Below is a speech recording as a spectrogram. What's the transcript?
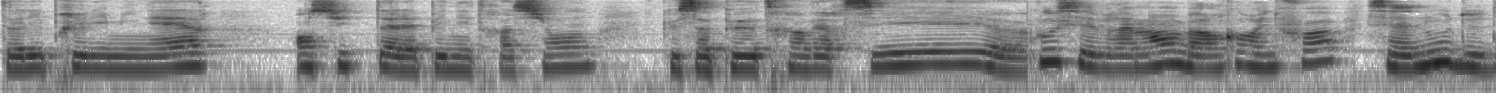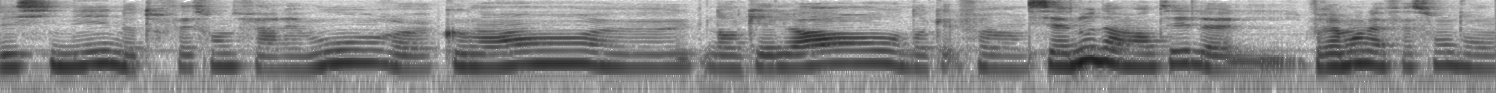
t'as les préliminaires, ensuite t'as la pénétration, que ça peut être inversé. euh, Du coup, c'est vraiment, bah, encore une fois, c'est à nous de dessiner notre façon de faire l'amour, euh, comment, euh, dans quel ordre, dans quel... Enfin, c'est à nous d'inventer vraiment la façon dont,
